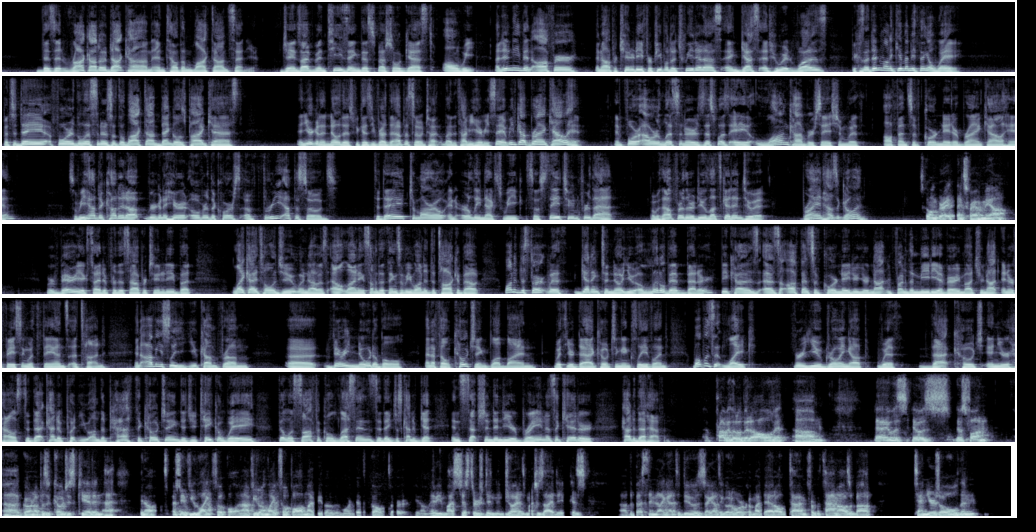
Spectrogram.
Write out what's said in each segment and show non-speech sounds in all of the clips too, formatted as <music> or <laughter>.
Visit RockAuto.com and tell them Locked On sent you. James, I've been teasing this special guest all week. I didn't even offer an opportunity for people to tweet at us and guess at who it was because I didn't want to give anything away. But today, for the listeners of the Locked On Bengals podcast, and you're going to know this because you've read the episode t- by the time you hear me say it, we've got Brian Callahan. And for our listeners, this was a long conversation with offensive coordinator Brian Callahan. So we had to cut it up. We're going to hear it over the course of three episodes today, tomorrow, and early next week. So stay tuned for that. But without further ado, let's get into it. Brian, how's it going? It's going great. Thanks for having me on. We're very excited for this opportunity. But like I told you when I was outlining some of the things that we wanted to talk about, wanted to start with getting to know you a little bit better because as an offensive coordinator, you're not in front of the media very much. You're not interfacing with fans a ton. And obviously, you come from a very notable NFL coaching bloodline with your dad coaching in Cleveland. What was it like for you growing up with that coach in your house? Did that kind of put you on the path to coaching? Did you take away philosophical lessons? Did they just kind of get inceptioned into your brain as a kid, or how did that happen? Probably a little bit of all of it. Um, it was it was it was fun uh, growing up as a coach's kid, and I, you know, especially if you like football. Now, if you don't like football, it might be a little bit more difficult, or you know, maybe my sisters didn't enjoy it as much as I did because uh, the best thing that I got to do is I got to go to work with my dad all the time. From the time I was about ten years old and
